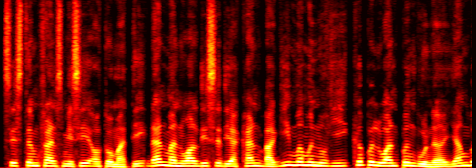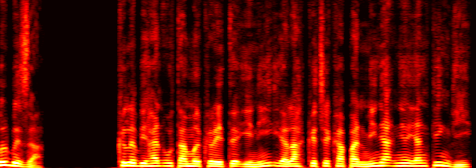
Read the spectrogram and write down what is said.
Sistem transmisi automatik dan manual disediakan bagi memenuhi keperluan pengguna yang berbeza. Kelebihan utama kereta ini ialah kecekapan minyaknya yang tinggi,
